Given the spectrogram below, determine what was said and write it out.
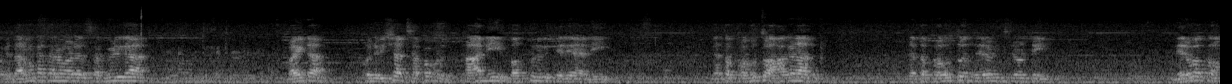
ఒక ధర్మకథల మండలి సభ్యుడిగా బయట కొన్ని విషయాలు చెప్పకూడదు. కానీ భక్తులకు తెలియాలి. గత ప్రభుత్వ ఆగడాలు గత ప్రభుత్వం నిర్వహించినటువంటి నిర్వాహకం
